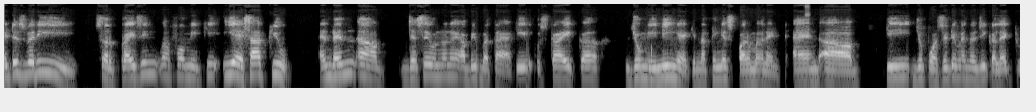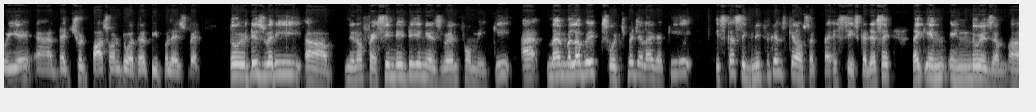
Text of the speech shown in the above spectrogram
it is very surprising for me कि ये ऐसा क्यों? एंड देन uh, जैसे उन्होंने अभी बताया कि उसका एक uh, जो मीनिंग है कि नथिंग इज़ परमानेंट एंड कि जो पॉजिटिव एनर्जी कलेक्ट हुई है that should pass on to other people as well तो it is very you know fascinating as well for me कि uh, मैं मतलब एक सोच में चला गया कि इसका सिग्निफिकेंस क्या हो सकता है इस चीज का जैसे like in Hinduism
